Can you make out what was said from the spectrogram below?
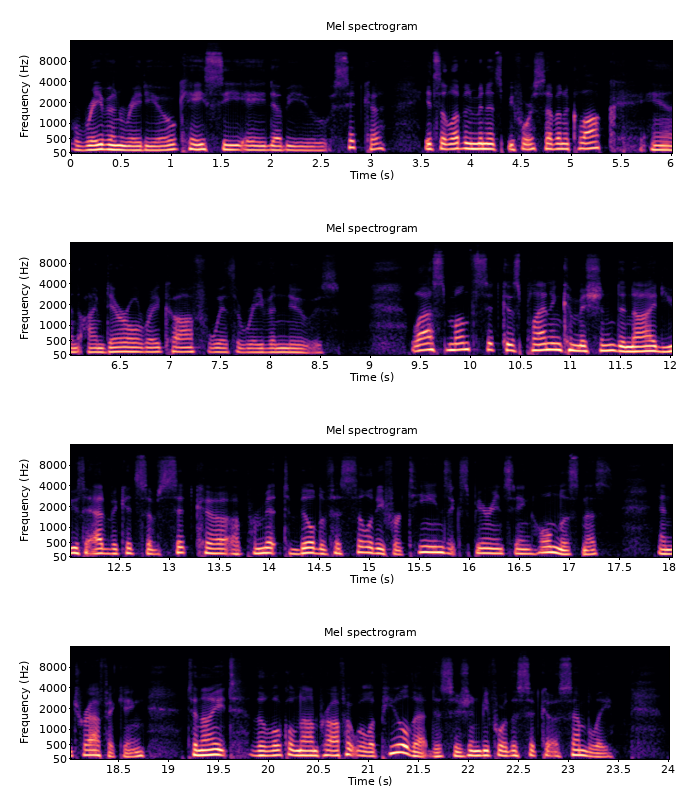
Raven Radio, KCAW Sitka. It's 11 minutes before 7 o'clock, and I'm Daryl Rakoff with Raven News. Last month, Sitka's Planning Commission denied youth advocates of Sitka a permit to build a facility for teens experiencing homelessness and trafficking. Tonight, the local nonprofit will appeal that decision before the Sitka Assembly.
